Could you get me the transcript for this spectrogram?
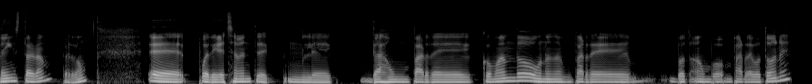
de Instagram, perdón, eh, pues directamente le das un par de comandos, un, par de un par de botones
